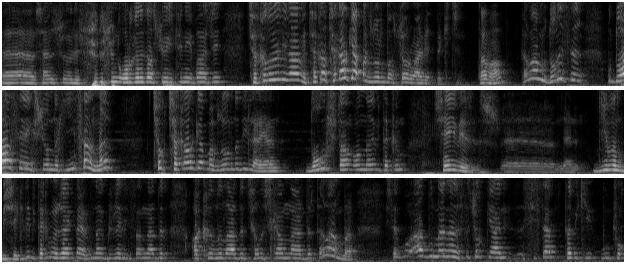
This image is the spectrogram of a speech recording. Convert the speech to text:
eee sen söyle sürüsün organizasyon yeteneği falan şey. Çakal öyle değil abi. Çakal çakallık yapmak zorunda survive etmek için. Tamam. Tamam mı? Dolayısıyla bu doğal seleksiyondaki insanlar çok çakallık yapmak zorunda değiller. Yani doğuştan onlara bir takım şey verilir. Ee, yani given bir şekilde bir takım özellikler. Bunlar güzel insanlardır, akıllılardır, çalışkanlardır tamam mı? İşte bu bunların arasında çok yani sistem tabii ki bu çok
